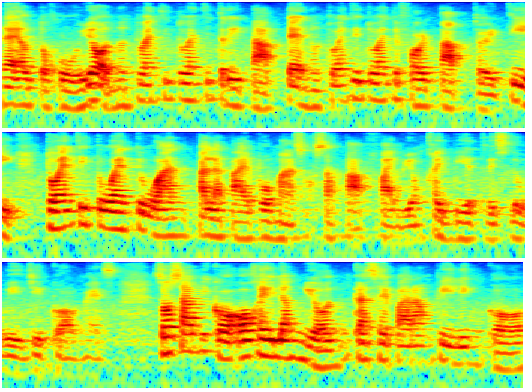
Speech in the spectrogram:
na El Tocuyo. Noong 2023, top 10. Noong 2024, top 30. 2021, pala tayo pumasok sa top 5, yung kay Beatrice Luigi Gomez. So, sabi ko, okay lang yon kasi parang feeling ko,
